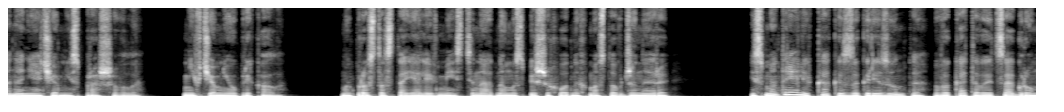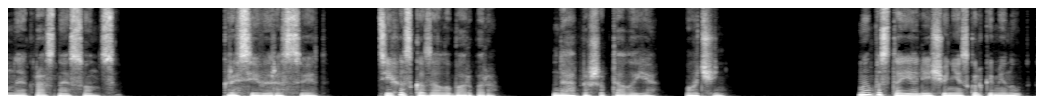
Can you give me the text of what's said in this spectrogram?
Она ни о чем не спрашивала, ни в чем не упрекала. Мы просто стояли вместе на одном из пешеходных мостов Дженеры и смотрели, как из-за горизонта выкатывается огромное красное солнце. «Красивый рассвет», — тихо сказала Барбара. «Да», — прошептала я, — «очень». Мы постояли еще несколько минут,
